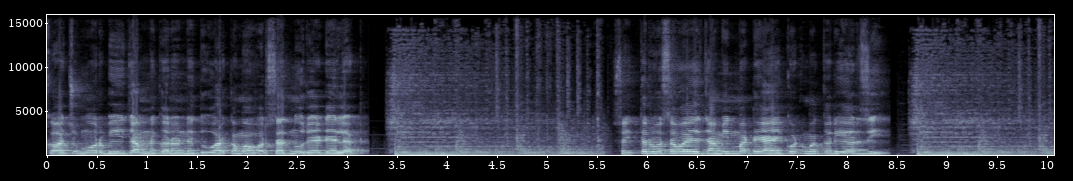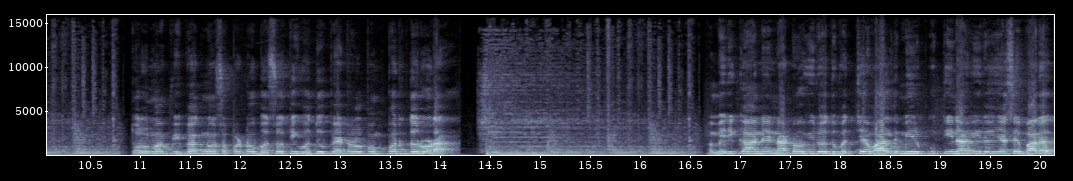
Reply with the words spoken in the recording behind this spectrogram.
કચ્છ, મોરબી, જામનગર અને દ્વારકામાં વરસાદનું રેડ એલર્ટ સૈતર વસાવાએ જામીન માટે હાઈકોર્ટમાં કરી અરજી. તોલમાપ વિભાગનો સપાટો બસોથી વધુ પેટ્રોલ પંપ પર દરોડા. અમેરિકા અને નાટો વિરોધ વચ્ચે વાલ્દમીર પુતિન આવી રહ્યા છે ભારત.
